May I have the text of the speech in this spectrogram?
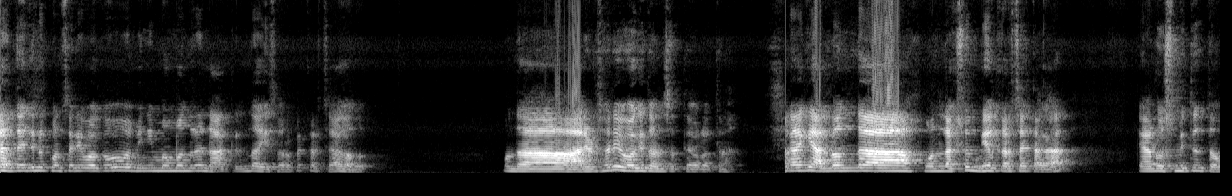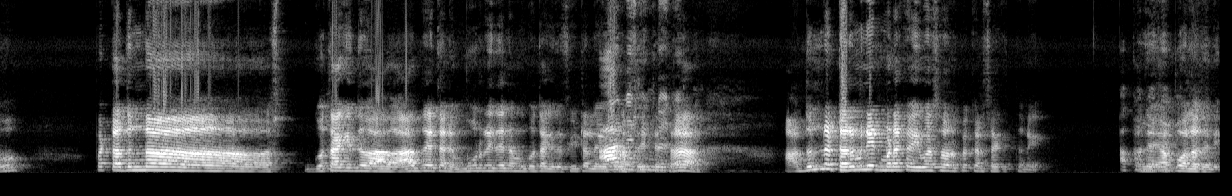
ಹದಿನೈದು ದಿನಕ್ಕೆ ಒಂದು ಸರಿ ಹೋಗೋ ಮಿನಿಮಮ್ ಅಂದರೆ ನಾಲ್ಕರಿಂದ ಐದು ಸಾವಿರ ರೂಪಾಯಿ ಖರ್ಚಾಗೋದು. ಒಂದು ಆರೆರಡು ಸರಿ ಹೋಗಿದ್ದು ಅನ್ಸುತ್ತೆ ಅವ್ರ ಹತ್ರ. ಹಾಗಾಗಿ ಅಲ್ಲೊಂದ ಒಂದು ಲಕ್ಷದ ಮೇಲೆ ಖರ್ಚಾಯ್ತಾಗ. ಯಾರು ಸ್ಮಿತಂತವು ಬಟ್ ಅದನ್ನ ಗೊತ್ತಾಗಿದ್ದು ಆದ್ರೆ ತಾನೆ ಮೂರನೇದೆ ನಮ್ಗೆ ಗೊತ್ತಾಗಿದ್ದು ಫೀಟಲ್ ಐತೆ ಅಂತ. ಅದನ್ನ ಟರ್ಮಿನೇಟ್ ಮಾಡಕ್ಕೆ ಐವತ್ತು ಸಾವಿರ ರೂಪಾಯಿ ಖರ್ಚಾಗಿತ್ತು ನನಗೆ. ಅದೇ ಅಪೋಲೋದಲ್ಲಿ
